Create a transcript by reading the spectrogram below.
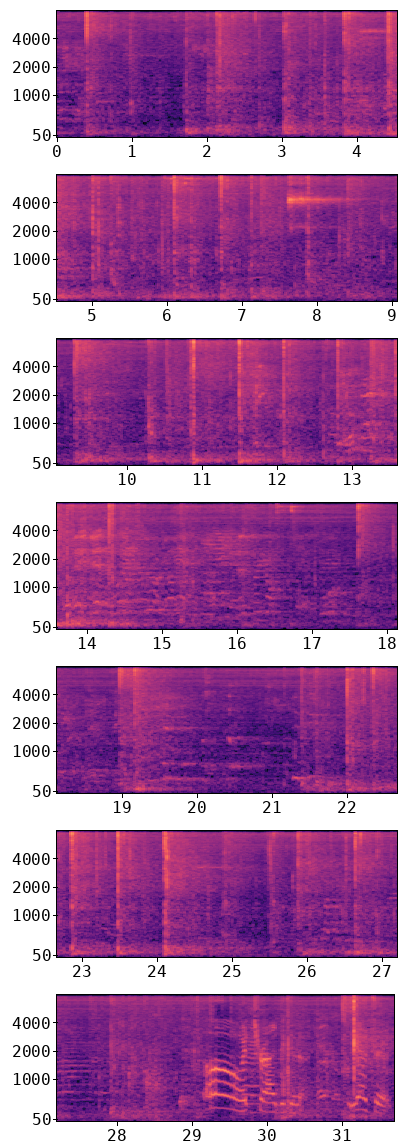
Oh, it tried to get it. That's it.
